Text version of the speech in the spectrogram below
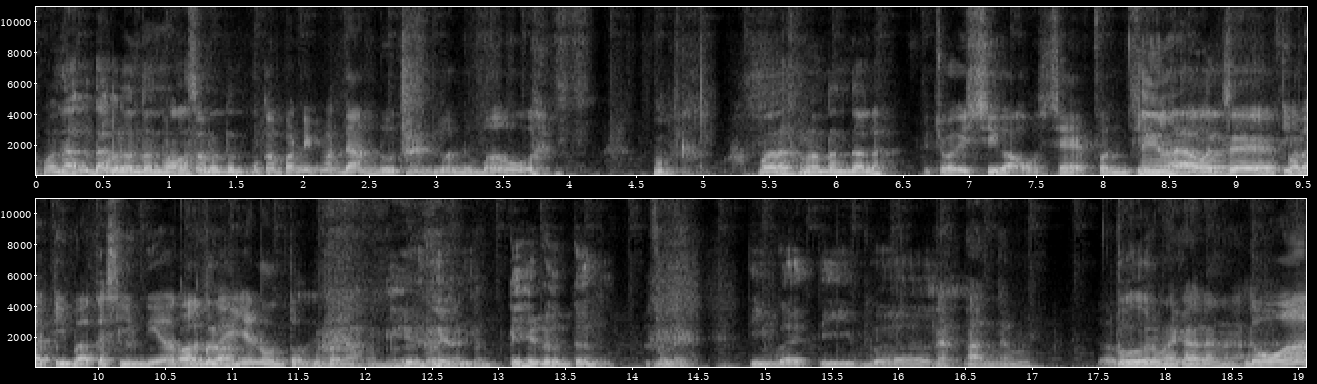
Mana kita aku nonton malas bukan, nonton. bukan penikmat dangdut mana mau Malas aku nonton dah lah. kecuali si on Seven Ini lah on Seven. tiba-tiba ke sini Oh, atau itu lah. kayaknya nonton lah, nonton. Boleh nonton. Boleh. tiba-tiba Datang kan. Tour mereka kan. Noah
